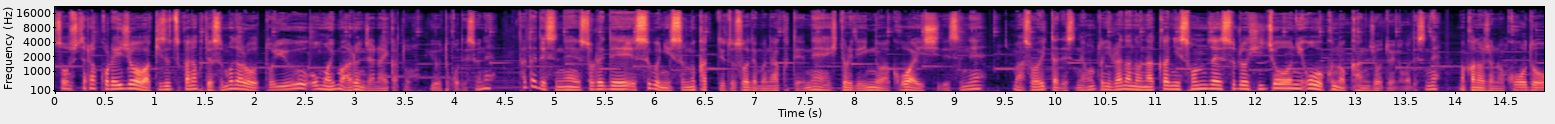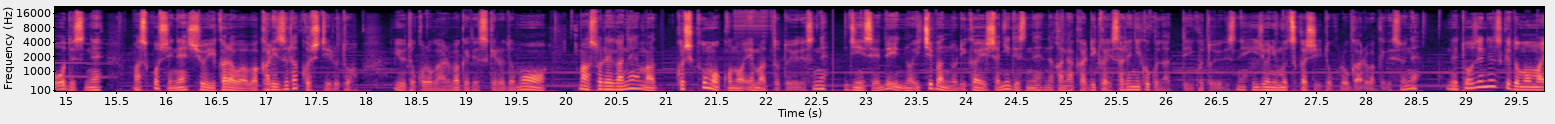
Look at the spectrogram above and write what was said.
そうしたらこれ以上は傷つかなくて済むだろうという思いもあるんじゃないかというとこですよね。ただですね、それですぐに済むかっていうとそうでもなくてね、一人でいるのは怖いしですね、まあそういったですね、本当にラナの中に存在する非常に多くの感情というのがですね、まあ、彼女の行動をですね、まあ、少しね、周囲からは分かりづらくしているというところがあるわけですけれども、まあそれがね、まあくしくもこのエマットというですね、人生での一番の理解者にですね、なかなか理解されにくくなっていくというですね、非常に難しいところがあるわけですよね。で、当然ですけども、まあ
